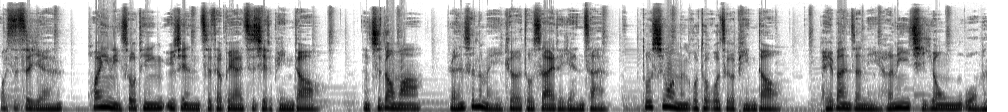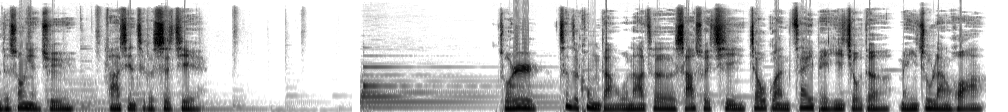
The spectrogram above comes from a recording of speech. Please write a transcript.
我是子言，欢迎你收听遇见值得被爱自己的频道。你知道吗？人生的每一刻都是爱的延展，多希望能够透过这个频道陪伴着你，和你一起用我们的双眼去发现这个世界。昨日趁着空档，我拿着洒水器浇灌栽培已久的每一株兰花。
